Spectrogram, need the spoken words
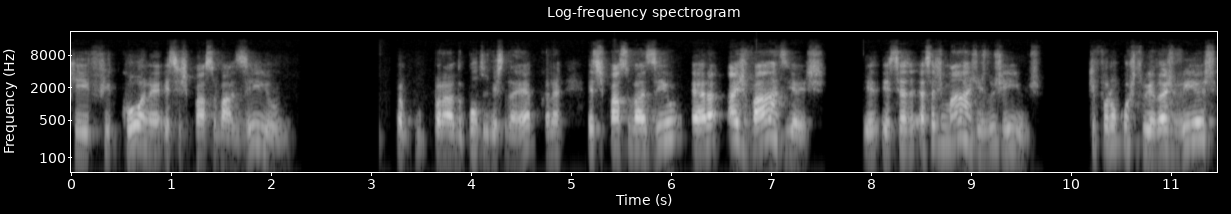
que ficou, né, esse espaço vazio, pra, do ponto de vista da época, né, esse espaço vazio era as várzeas, esse, essas margens dos rios, que foram construídas as vias,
